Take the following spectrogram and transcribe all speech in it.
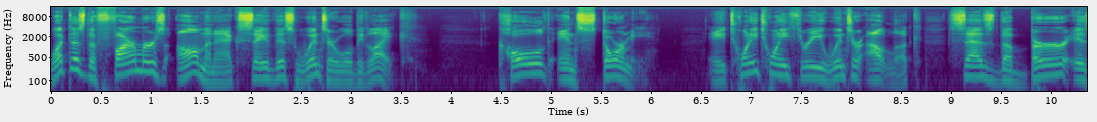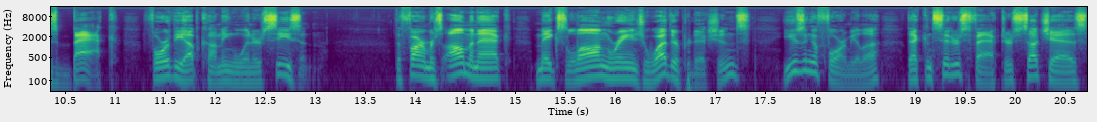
What does the Farmer's Almanac say this winter will be like? Cold and stormy. A 2023 winter outlook says the burr is back for the upcoming winter season. The Farmer's Almanac makes long range weather predictions using a formula that considers factors such as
